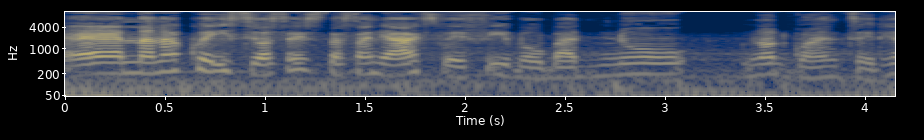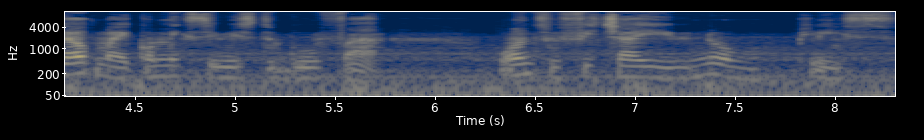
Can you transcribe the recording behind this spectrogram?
um, Nana Kwesi, your sister Sandy asked for a favor, but no, not granted. Help my comic series to go far. Want to feature you? No, please.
